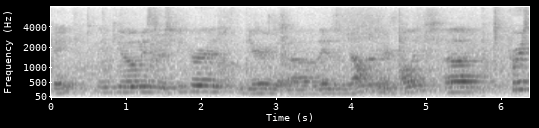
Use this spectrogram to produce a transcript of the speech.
Okay, thank you, Mr. Speaker dear uh, gentlemen, dear colleagues. Uh, first,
